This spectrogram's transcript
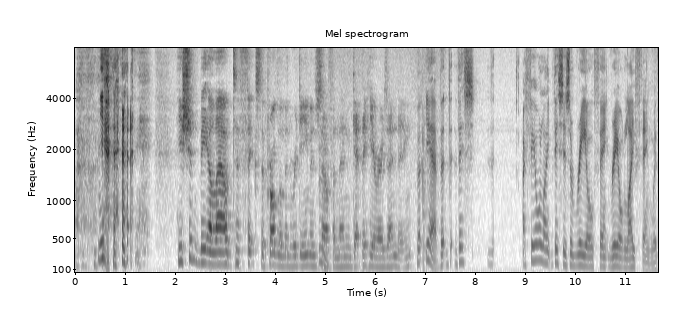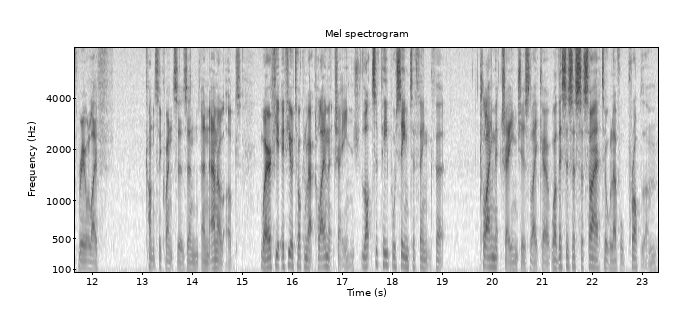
yeah, He shouldn't be allowed to fix the problem and redeem hmm. himself and then get the hero's ending. but yeah, but th- this, th- I feel like this is a real thing, real life thing with real life consequences and, and analogs. Where if you if you're talking about climate change, lots of people seem to think that climate change is like a well, this is a societal level problem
